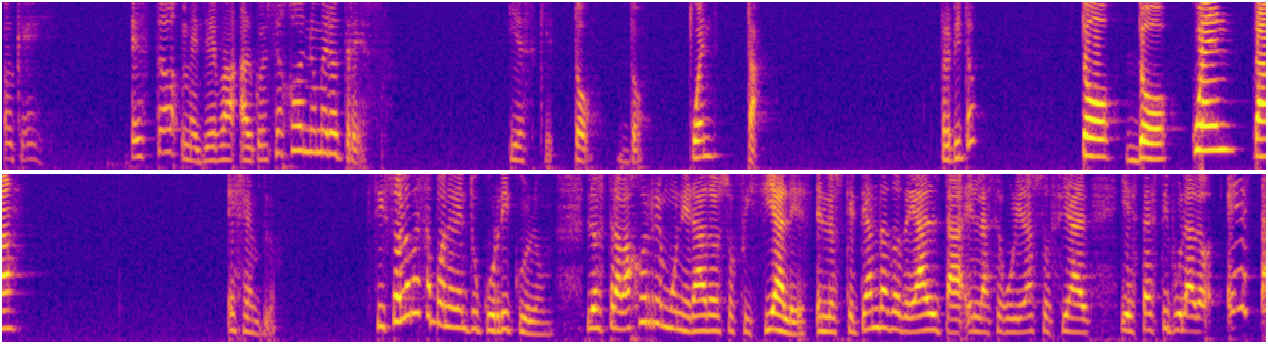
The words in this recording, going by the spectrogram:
Ok. Esto me lleva al consejo número 3. Y es que todo cuenta. Repito. Todo cuenta. Ejemplo. Si solo vas a poner en tu currículum los trabajos remunerados oficiales en los que te han dado de alta en la seguridad social y está estipulado, esta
